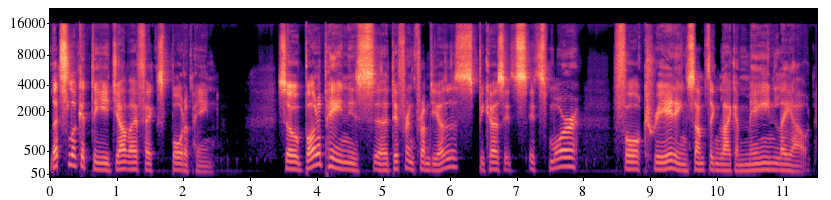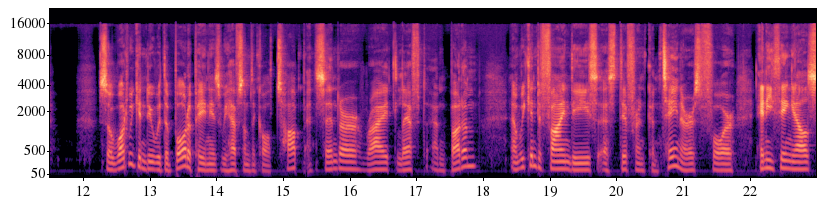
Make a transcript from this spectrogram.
Let's look at the JavaFX border pane. So border pane is uh, different from the others because it's it's more for creating something like a main layout. So what we can do with the border pane is we have something called top and center, right, left, and bottom. And we can define these as different containers for anything else,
